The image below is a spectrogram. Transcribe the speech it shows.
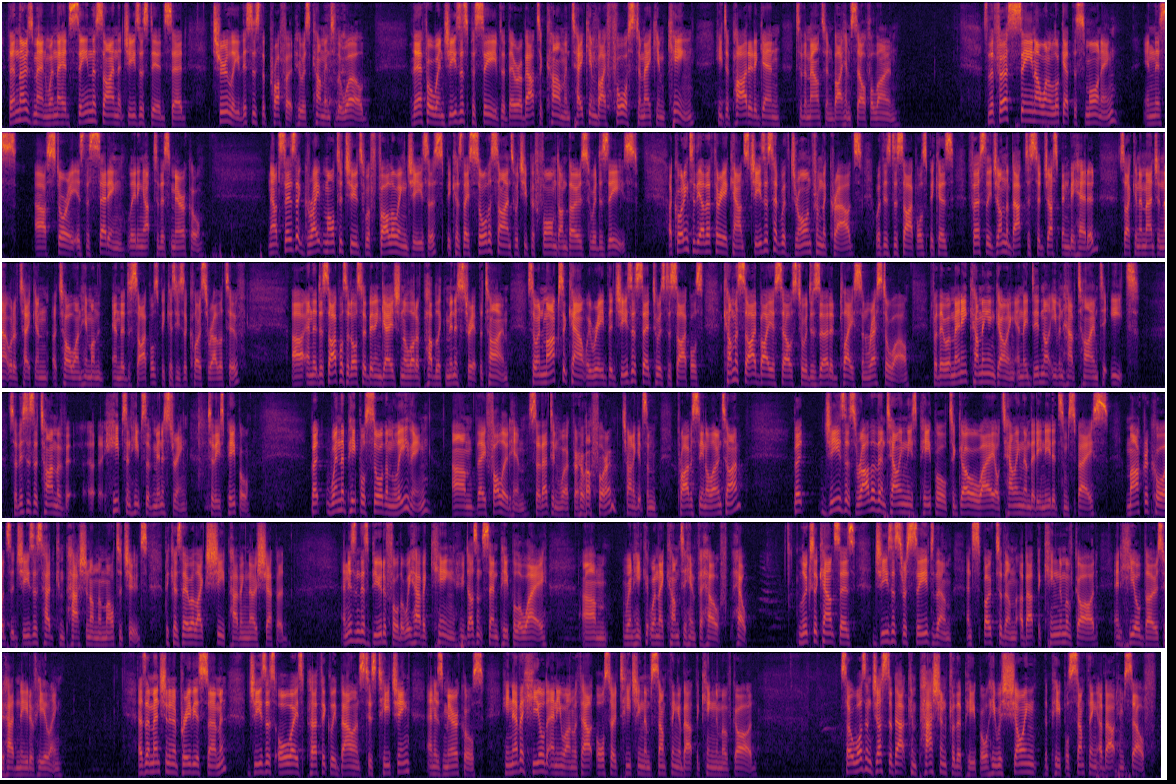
Then those men, when they had seen the sign that Jesus did, said, Truly, this is the prophet who has come into the world. Therefore, when Jesus perceived that they were about to come and take him by force to make him king, he departed again to the mountain by himself alone. So, the first scene I want to look at this morning in this uh, story is the setting leading up to this miracle. Now, it says that great multitudes were following Jesus because they saw the signs which he performed on those who were diseased. According to the other three accounts, Jesus had withdrawn from the crowds with his disciples because, firstly, John the Baptist had just been beheaded. So I can imagine that would have taken a toll on him and the disciples because he's a close relative. Uh, and the disciples had also been engaged in a lot of public ministry at the time. So in Mark's account, we read that Jesus said to his disciples, Come aside by yourselves to a deserted place and rest a while. For there were many coming and going, and they did not even have time to eat. So this is a time of uh, heaps and heaps of ministering to these people. But when the people saw them leaving, um, they followed him. So that didn't work very well for him, trying to get some privacy and alone time. But Jesus, rather than telling these people to go away or telling them that he needed some space, Mark records that Jesus had compassion on the multitudes because they were like sheep having no shepherd. And isn't this beautiful that we have a king who doesn't send people away um, when, he, when they come to him for help, help. Luke's account says Jesus received them and spoke to them about the kingdom of God and healed those who had need of healing. As I mentioned in a previous sermon, Jesus always perfectly balanced his teaching and his miracles. He never healed anyone without also teaching them something about the kingdom of God. So it wasn't just about compassion for the people, he was showing the people something about himself.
